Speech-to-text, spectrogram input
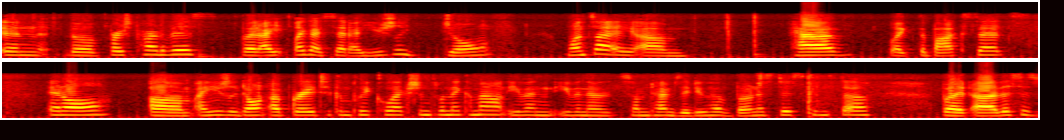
in the first part of this, but I, like I said, I usually don't, once I, um, have, like, the box sets and all, um, I usually don't upgrade to complete collections when they come out, even, even though sometimes they do have bonus discs and stuff, but, uh, this is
